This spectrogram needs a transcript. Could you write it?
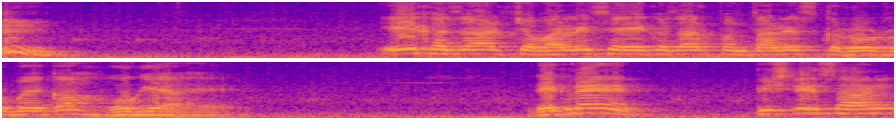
एक हज़ार चवालीस से एक हज़ार पैंतालीस करोड़ रुपए का हो गया है। देख रहे हैं? पिछले साल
